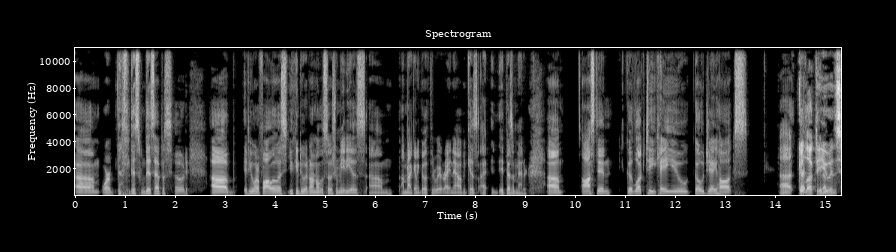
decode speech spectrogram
um, or this this episode. Um, if you want to follow us, you can do it on all the social medias. Um, I'm not going to go through it right now because I, it doesn't matter. Um, Austin, good luck to KU. Go Jayhawks. Uh, Good that- luck to you know, UNC.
